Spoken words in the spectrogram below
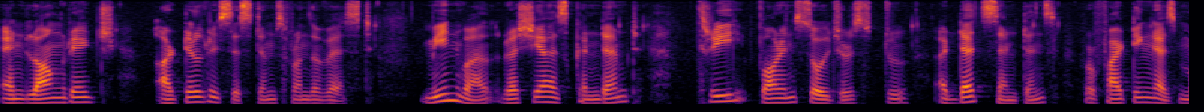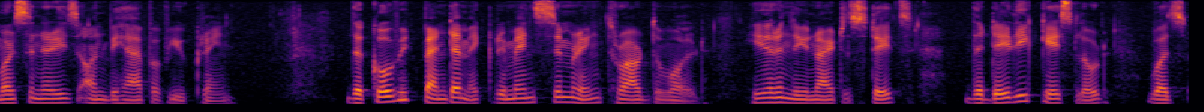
and long range artillery systems from the West. Meanwhile, Russia has condemned three foreign soldiers to a death sentence for fighting as mercenaries on behalf of Ukraine. The COVID pandemic remains simmering throughout the world. Here in the United States, the daily caseload was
